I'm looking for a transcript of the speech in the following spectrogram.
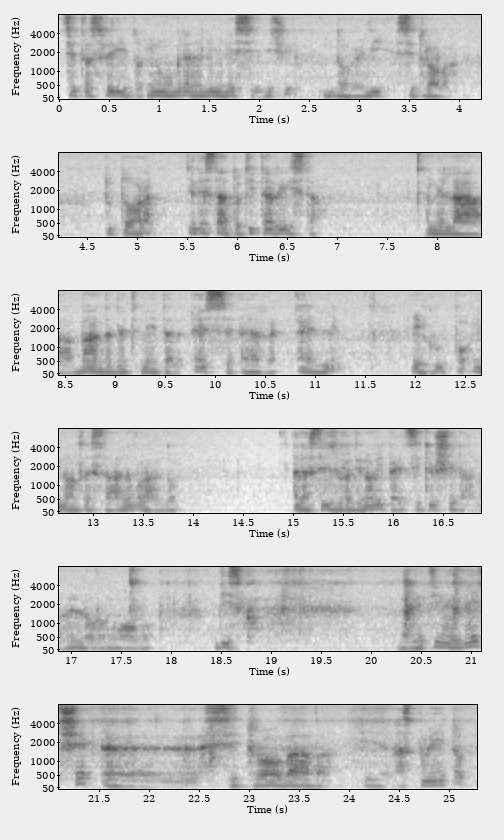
si è trasferito in Umbria nel 2016 dove lì si trova tuttora ed è stato chitarrista nella banda death metal SRL e il gruppo inoltre sta lavorando alla stesura di nuovi pezzi che usciranno nel loro nuovo disco. Valentina invece eh, si trovava eh, a Spoleto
